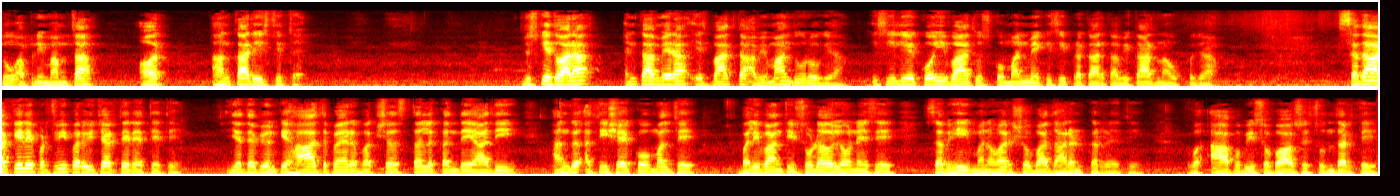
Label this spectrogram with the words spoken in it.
तो अपनी ममता और अहंकार स्थित है, जिसके द्वारा इनका मेरा इस बात का अभिमान दूर हो गया। इसीलिए कोई बात उसको मन में किसी प्रकार का विकार न उपजा। सदा अकेले पृथ्वी पर विचरते रहते थे। यद्यपि उनके हाथ, पैर, वक्ष, स्थल, कंधे आदि अंग अतिशय कोमल थे बलिभांति सुडौल होने से सभी मनोहर शोभा धारण कर रहे थे। वह आप भी स्वभाव से सुंदर थे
